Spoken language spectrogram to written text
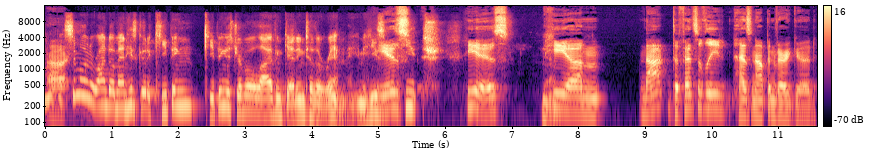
But similar to Rondo, man, he's good at keeping keeping his dribble alive and getting to the rim. I mean, he's He is- he- He is. He um not defensively has not been very good.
